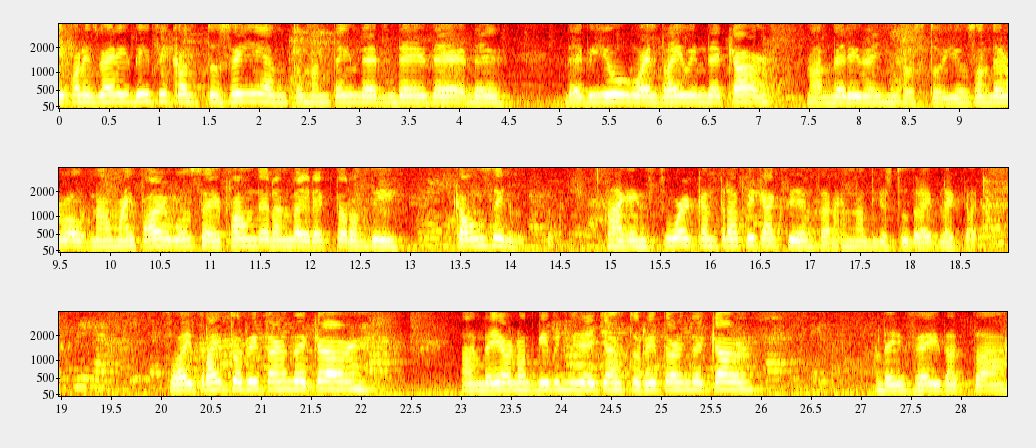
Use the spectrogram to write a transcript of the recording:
iPhone is very difficult to see and to maintain the, the, the, the, the view while driving the car and very dangerous to use on the road. Now my father was a founder and director of the Council Against Work and Traffic Accidents and I'm not used to drive like that. So I tried to return the car and they are not giving me the chance to return the car. They say that uh,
